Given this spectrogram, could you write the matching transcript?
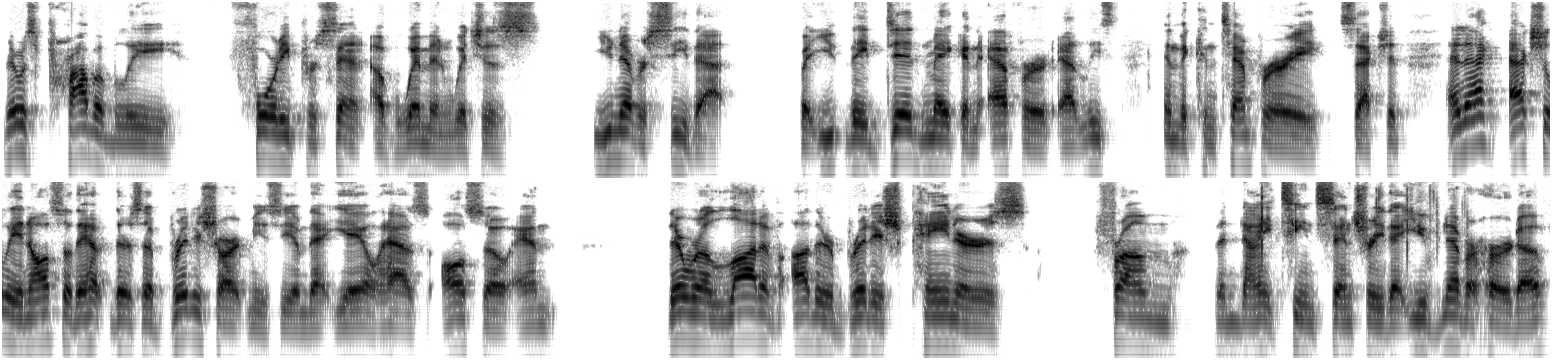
there was probably 40% of women, which is, you never see that. But you, they did make an effort, at least in the contemporary section. And ac- actually, and also they have, there's a British art museum that Yale has also. And there were a lot of other British painters from the 19th century that you've never heard of.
